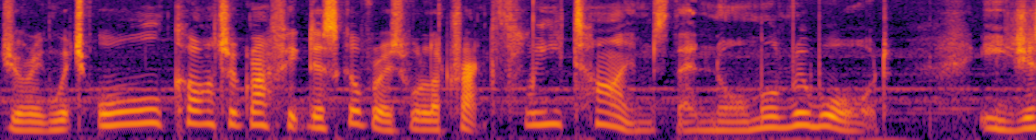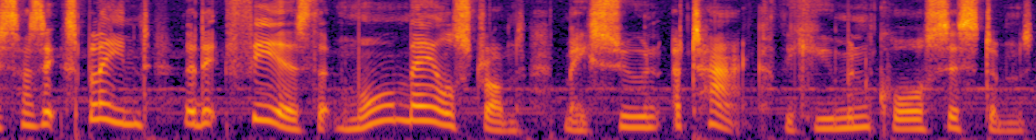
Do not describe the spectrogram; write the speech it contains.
during which all cartographic discoveries will attract three times their normal reward. Aegis has explained that it fears that more maelstroms may soon attack the human core systems,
